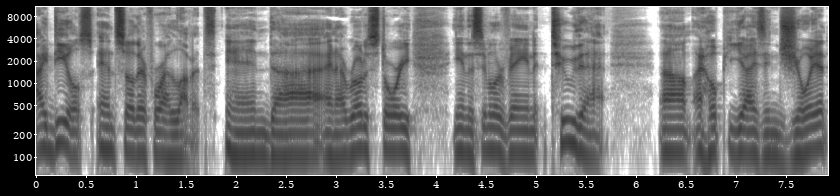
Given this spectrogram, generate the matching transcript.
ideals, and so therefore I love it. And uh, and I wrote a story in the similar vein to that. Um, I hope you guys enjoy it.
